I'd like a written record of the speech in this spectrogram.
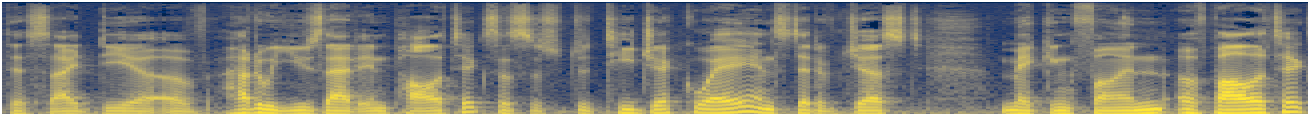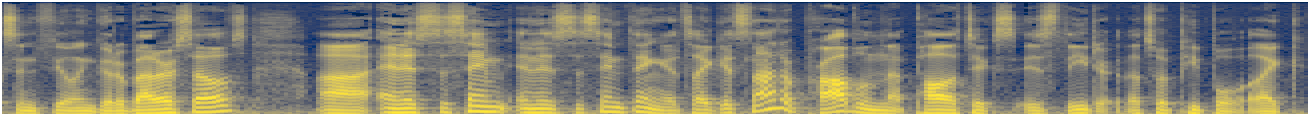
this idea of how do we use that in politics as a strategic way instead of just making fun of politics and feeling good about ourselves. Uh, and it's the same, and it's the same thing. It's like it's not a problem that politics is theater. That's what people like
